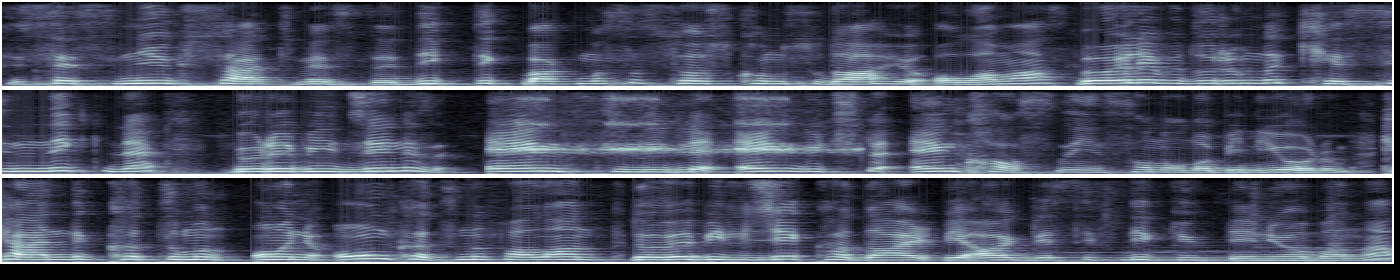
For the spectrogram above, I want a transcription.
sesini yükseltmesi, dik dik bakması söz konusu dahi olamaz. Böyle bir durumda kesinlikle görebileceğiniz en sinirli, en güçlü, en kaslı insan olabiliyorum. Kendi katımın 10 10 katını falan dövebilecek kadar bir agresiflik yükleniyor bana.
